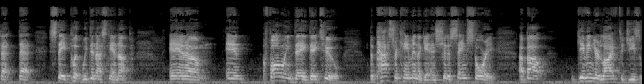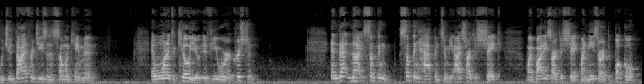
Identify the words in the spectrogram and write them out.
that that stayed put. We did not stand up, and um, and following day, day two, the pastor came in again and shared the same story about giving your life to Jesus. Would you die for Jesus if someone came in and wanted to kill you if you were a Christian? And that night, something something happened to me. I started to shake. My body started to shake. My knees started to buckle.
